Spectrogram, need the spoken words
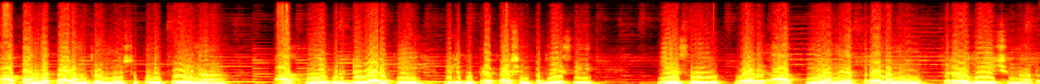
పాపాంధకారంతో మూసుకొనిపోయిన ఆత్మీయ గురుడ్డివారికి వెలుగు ప్రకాశింపజేసి యేసు వారి ఆత్మీయ నేత్రాలను తెరవజేయుచున్నాడు.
